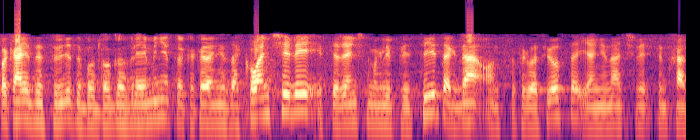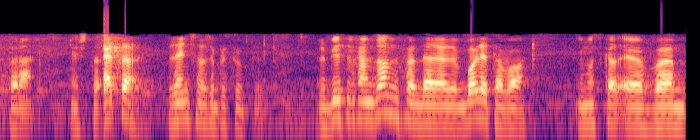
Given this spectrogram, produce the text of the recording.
пока они танцевали, это было долго времени, только когда они закончили, и все женщины могли прийти, тогда он согласился, и они начали Симхат Тора. И что эта женщина уже присутствует. Рабиусиф Хамзон, более того, ему сказал, э, в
